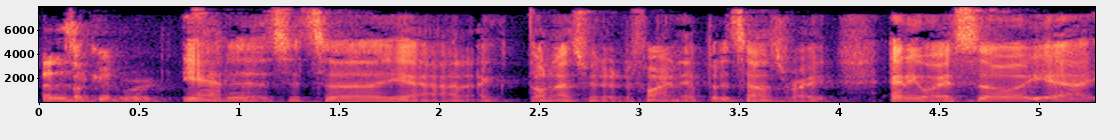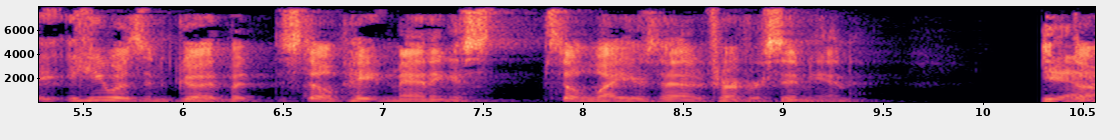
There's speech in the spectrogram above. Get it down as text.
That is a good word. Yeah, it is. It's uh, yeah. I, don't ask me to define it, but it sounds right. Anyway, so uh, yeah, he wasn't good, but still, Peyton Manning is still light years ahead of Trevor Siemian. Yeah, So,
